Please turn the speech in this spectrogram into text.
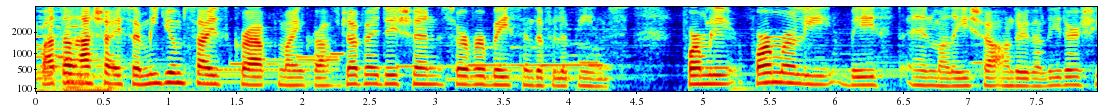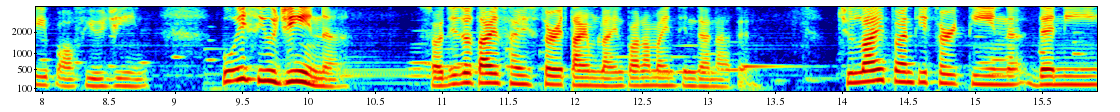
Battle Asha is a medium-sized cracked Minecraft Java Edition server based in the Philippines, formerly, formerly based in Malaysia under the leadership of Eugene. Who is Eugene? So, dito tayo sa history timeline para maintindihan natin. July 2013, Denny,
